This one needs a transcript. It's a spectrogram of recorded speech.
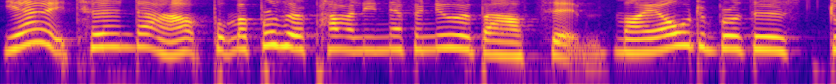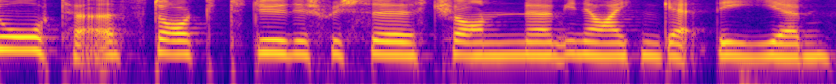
yeah, it turned out, but my brother apparently never knew about it. My older brother's daughter started to do this research on, um, you know, I can get the, um,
